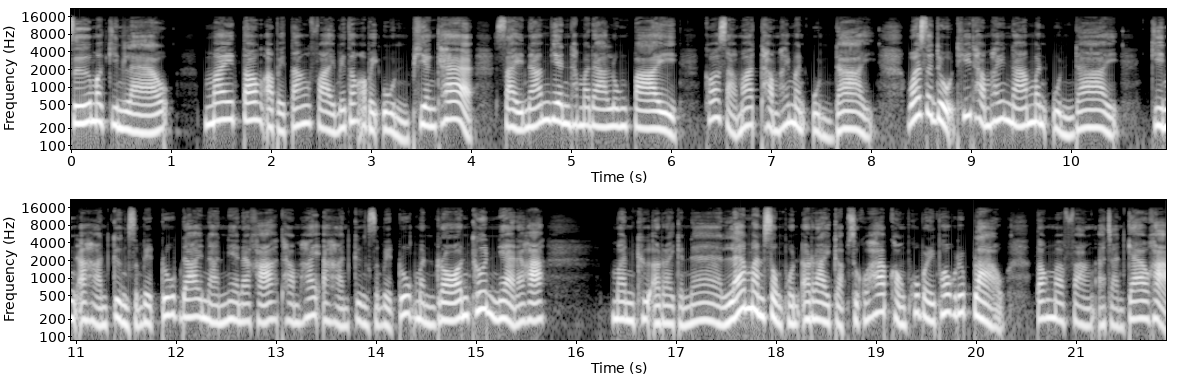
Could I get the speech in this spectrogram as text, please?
ซื้อมากินแล้ว ไม่ต้องเอาไปตั้งไฟไม่ต้องเอาไปอุ่น เพียงแค่ใส่น้ำเย็นธรรมดาลงไป ก็สามารถทำให้มันอุ่นได้ วัสดุที่ทำให้น้ำมันอุ่นได้ กินอาหารกึ่งสำเร็จรูปได้นั้นเนี่ยนะคะทำให้อาหารกึ่งสำเร็จรูปมันร้อนขึ้นเนี่ยนะคะ มันคืออะไรกันแน่ และมันส่งผลอะไรกับสุขภาพของผู้บริโภคหรือเปล่า ต้องมาฟังอาจารย์แก้วค่ะ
